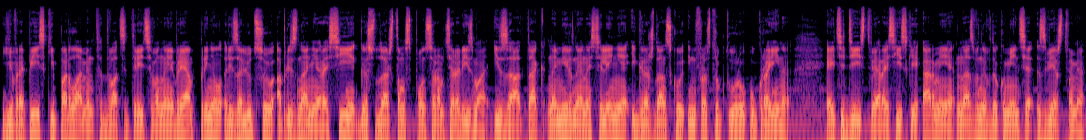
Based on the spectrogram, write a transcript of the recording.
Европейский парламент 23 ноября принял резолюцию о признании России государством-спонсором терроризма из-за атак на мирное население и гражданскую инфраструктуру Украины. Эти действия российской армии названы в документе зверствами.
